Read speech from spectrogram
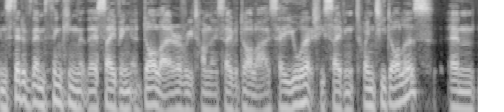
instead of them thinking that they're saving a dollar every time they save a dollar, I say you're actually saving twenty dollars, and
